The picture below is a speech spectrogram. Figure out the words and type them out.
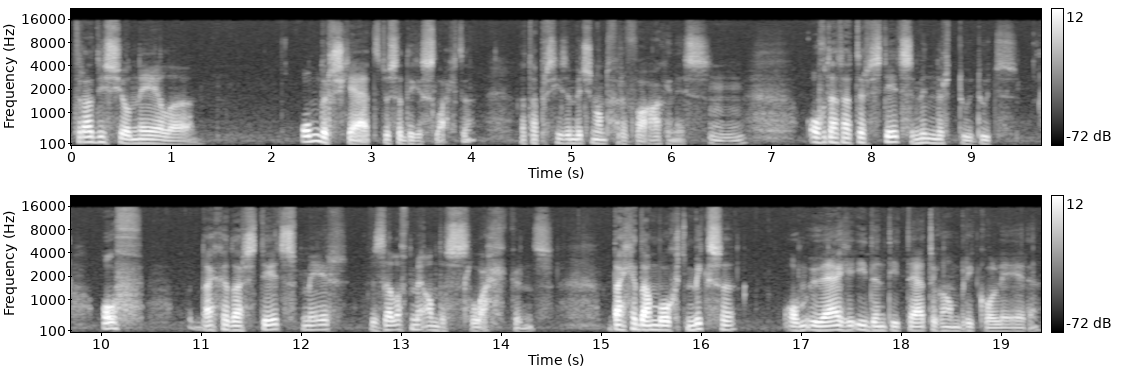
traditionele onderscheid tussen de geslachten, dat dat precies een beetje aan het vervagen is. Mhm. Of dat dat er steeds minder toe doet. Of dat je daar steeds meer zelf mee aan de slag kunt. Dat je dat mocht mixen om je eigen identiteit te gaan bricoleren.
